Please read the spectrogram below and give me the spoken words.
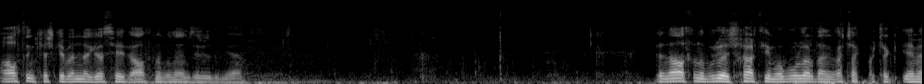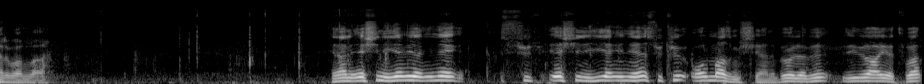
Altın keşke benimle gelseydi altını bunu emzirirdim ya. Ben altını buraya çıkartayım o buralardan kaçak kaçak yemer vallahi. Yani eşini yemeyen inek süt eşini yiyen ineğin sütü olmazmış yani. Böyle bir rivayet var.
